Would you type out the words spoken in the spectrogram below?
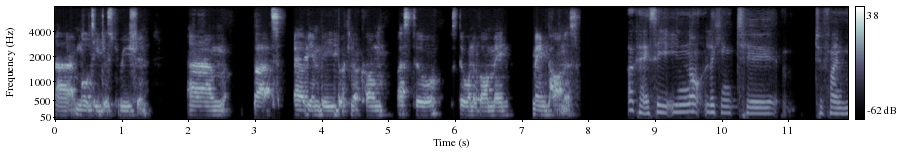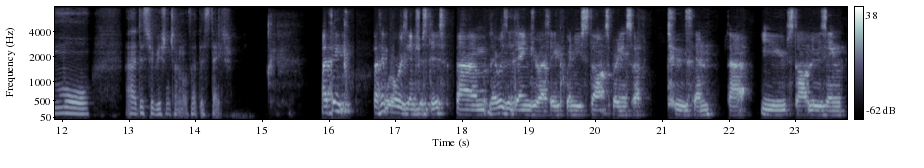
uh, multi distribution. Um, but Airbnb, Booking.com are still still one of our main main partners. Okay, so you're not looking to to find more uh, distribution channels at this stage. I think I think we're always interested. Um, there is a danger, I think, when you start spreading yourself too thin that you start losing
